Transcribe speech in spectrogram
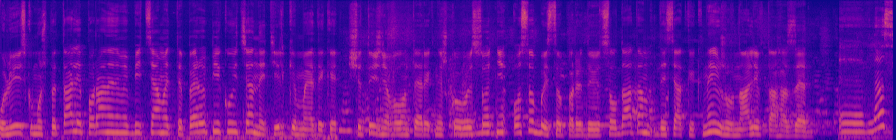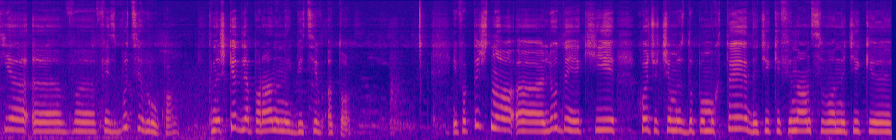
У львівському шпиталі пораненими бійцями тепер опікуються не тільки медики. Щотижня волонтери книжкової сотні особисто передають солдатам десятки книг, журналів та газет. Е, В нас є е, в Фейсбуці група книжки для поранених бійців АТО. І фактично е, люди, які хочуть чимось допомогти, не тільки фінансово, не тільки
